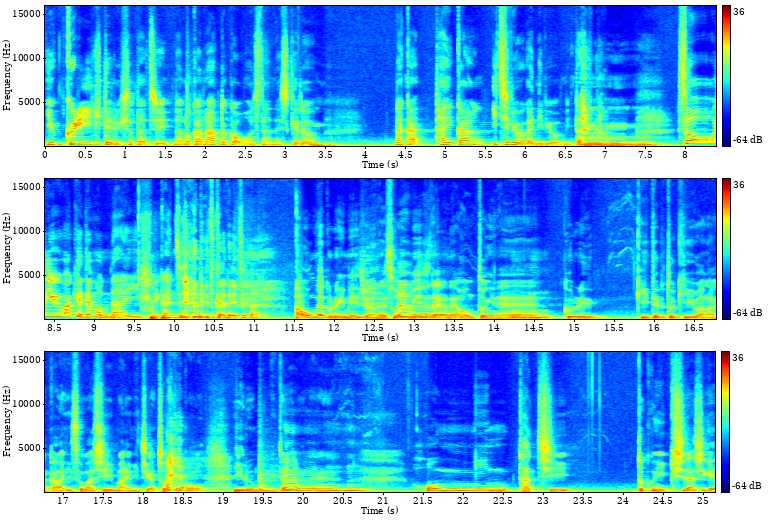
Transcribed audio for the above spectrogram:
ゆっくり生きてる人たちなのかなとか思ってたんですけど、うんなんか体感1秒が2秒みたいな、うんうんうん。そういうわけでもないって感じなんですかねじゃあ。あ音楽のイメージはねそういうイメージだよね、本当にね、うんうん。くるり聴いてる時はなんか忙しい毎日がちょっとこう 緩むみたいなね、うんうんうん。本人たち特に岸田茂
